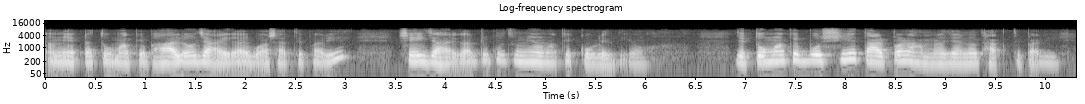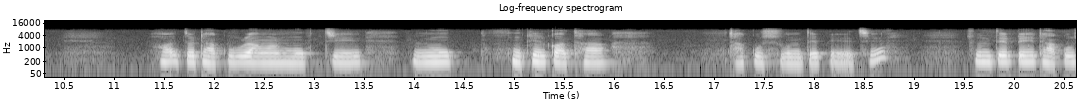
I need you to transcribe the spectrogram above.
আমি একটা তোমাকে ভালো জায়গায় বসাতে পারি, সেই জায়গাটুকু তুমি আমাকে করে দিও। যে তোমাকে বসিয়ে তারপর আমরা যেন থাকতে পারি। হয়তো ঠাকুর আমার মুখ চেয়ে, মুখ, মুখের কথা ঠাকুর শুনতে পেয়েছে। শুনতে পেয়ে ঠাকুর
